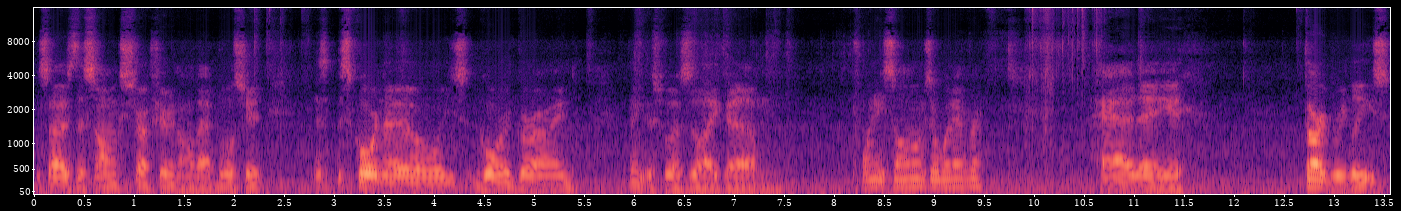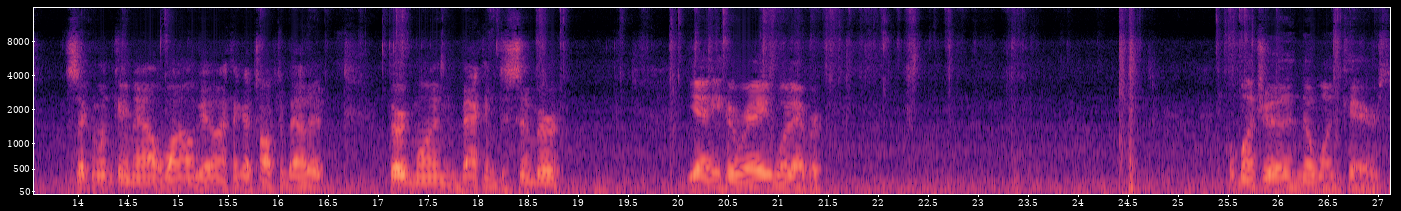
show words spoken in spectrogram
Besides the song structure and all that bullshit. It's, it's noise, gore grind. I think this was like um, 20 songs or whatever. Had a third release. Second one came out a while ago. I think I talked about it. Third one back in December. Yay, hooray, whatever. Bunch of no one cares.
